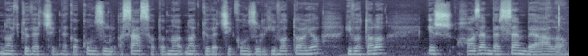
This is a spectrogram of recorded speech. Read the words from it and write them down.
nagykövetségnek a konzul, a 106 a na, nagykövetség konzul hivatalja, hivatala, és ha az ember szembeáll a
